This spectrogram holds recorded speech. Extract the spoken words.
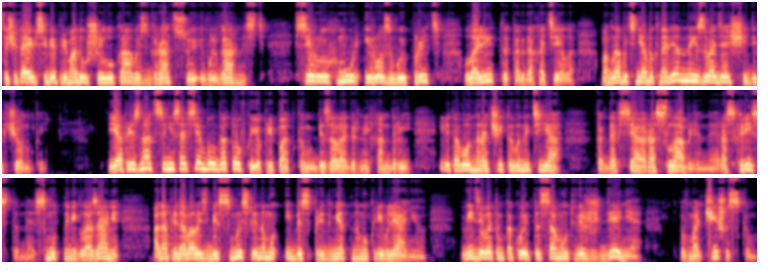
сочетая в себе прямодушие и лукавость, грацию и вульгарность, серую хмурь и розовую прыть, Лолита, когда хотела, могла быть необыкновенной и заводящей девчонкой. Я, признаться, не совсем был готов к ее припадкам безалаберной хандры или того нарочитого нытья, когда вся расслабленная, расхристанная, с мутными глазами, она предавалась бессмысленному и беспредметному кривлянию, видя в этом какое-то самоутверждение в мальчишеском,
